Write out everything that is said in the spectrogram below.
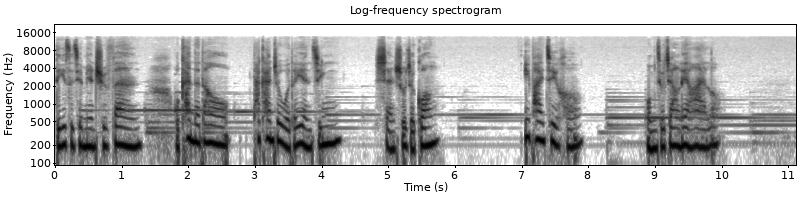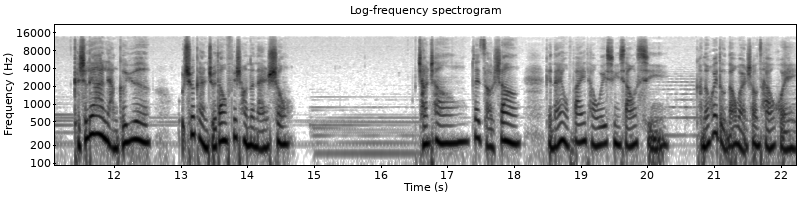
第一次见面吃饭，我看得到他看着我的眼睛，闪烁着光。”一拍即合，我们就这样恋爱了。可是恋爱两个月，我却感觉到非常的难受。常常在早上给男友发一条微信消息，可能会等到晚上才回。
